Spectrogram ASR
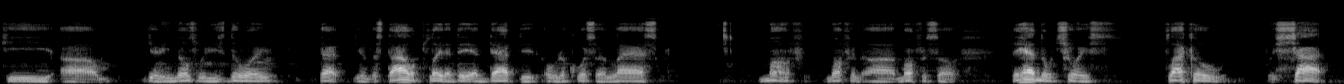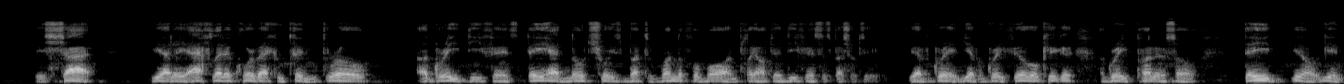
He um, you know, he knows what he's doing. That you know the style of play that they adapted over the course of the last month, month and uh, month or so, they had no choice. Flacco was shot. His shot. You had an athletic quarterback who couldn't throw. A great defense. They had no choice but to run the football and play off their defense and special teams. You have a great, you have a great field goal kicker, a great punter. So they, you know, again,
